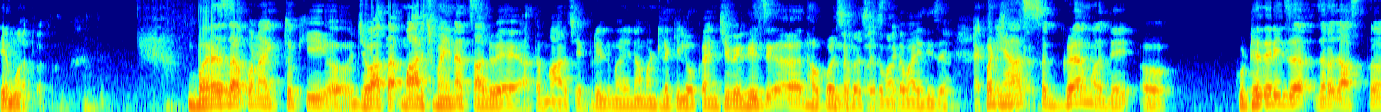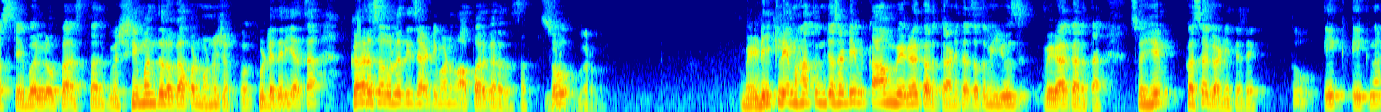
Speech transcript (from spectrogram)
हे महत्त्वाचं बऱ्याचदा आपण ऐकतो की जेव्हा आता मार्च महिना चालू आहे आता मार्च एप्रिल महिना म्हटलं की लोकांची वेगळीच धावपळ सुरू असते तुम्हाला माहितीच आहे. पण ह्या. सगळ्यामध्ये कुठेतरी जर जरा जास्त स्टेबल लोक असतात किंवा श्रीमंत लोक आपण म्हणू शकतो कुठेतरी याचा कर सवलतीसाठी म्हणून वापर करत असतात. सो बरोबर. मेडिक्लेम हा तुमच्यासाठी काम वेगळं करतो आणि त्याचा तुम्ही यूज वेगळा करताय. सो हे कसं गणित आहे ते? तो एक एक ना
